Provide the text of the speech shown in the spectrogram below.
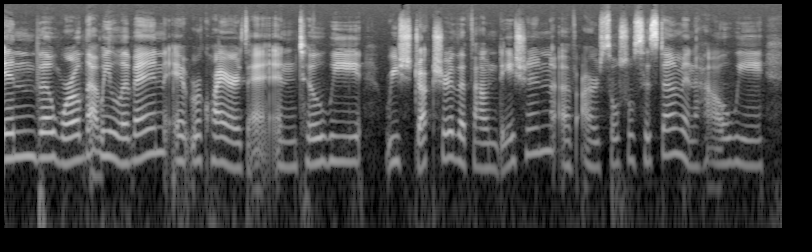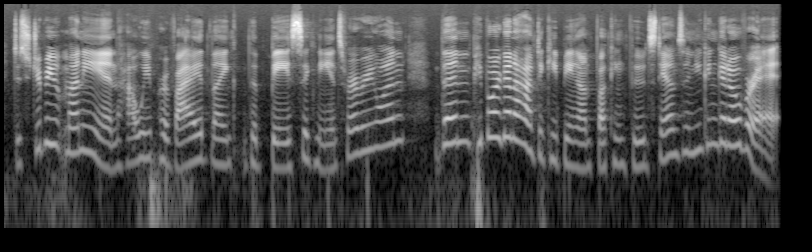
in the world that we live in, it requires it. Until we restructure the foundation of our social system and how we distribute money and how we provide like the basic needs for everyone, then people are gonna have to keep being on fucking food stamps, and you can get over it.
